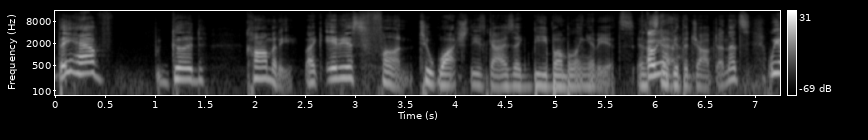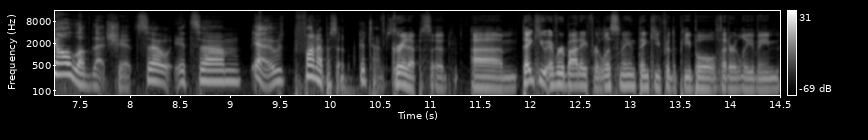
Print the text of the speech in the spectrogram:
They have good comedy. Like it is fun to watch these guys like be bumbling idiots and Oh, still yeah. get the job done. That's we all love that shit. So it's um yeah, it was a fun episode. Good times. Great episode. Um, thank you everybody for listening. Thank you for the people that are leaving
